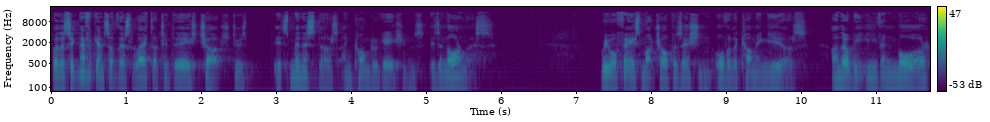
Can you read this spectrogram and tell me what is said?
But the significance of this letter to today's church, to its ministers and congregations, is enormous. We will face much opposition over the coming years, and there'll be even more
